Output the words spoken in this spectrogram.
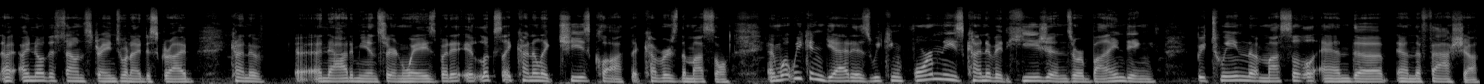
I, I know this sounds strange when I describe kind of uh, anatomy in certain ways, but it, it, looks like kind of like cheesecloth that covers the muscle. And what we can get is we can form these kind of adhesions or bindings between the muscle and the and the fascia,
